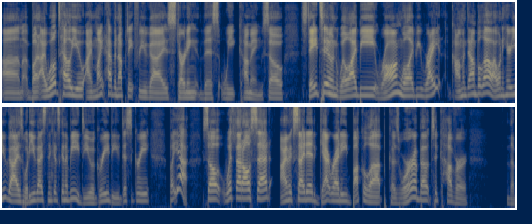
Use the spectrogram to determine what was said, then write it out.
Um, but I will tell you, I might have an update for you guys starting this week coming. So stay tuned. Will I be wrong? Will I be right? Comment down below. I want to hear you guys. What do you guys think it's going to be? Do you agree? Do you disagree? But yeah. So with that all said, I'm excited. Get ready, buckle up, because we're about to cover the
